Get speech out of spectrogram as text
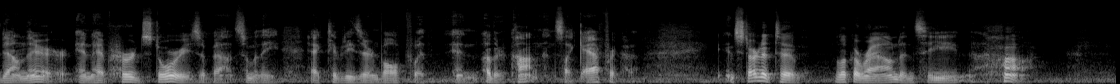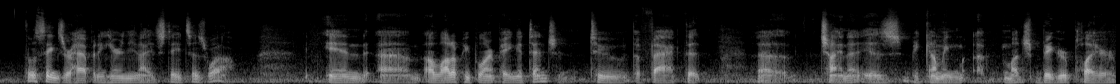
down there and have heard stories about some of the activities they're involved with in other continents like Africa. And started to look around and see, huh, those things are happening here in the United States as well. And um, a lot of people aren't paying attention to the fact that uh, China is becoming a much bigger player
